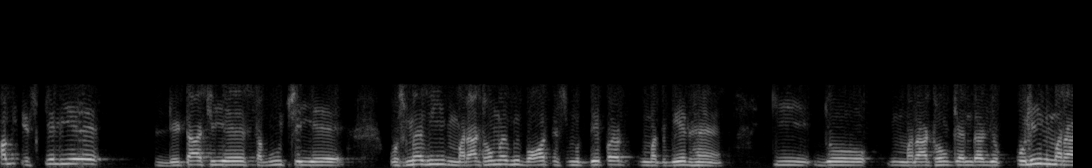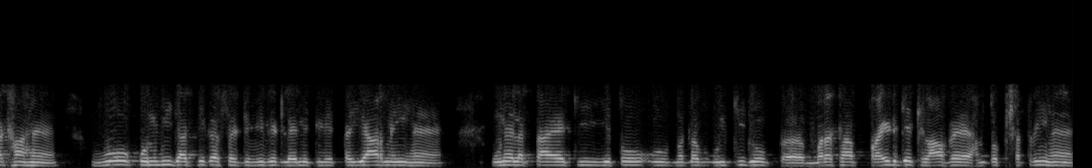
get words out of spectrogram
अब इसके लिए डेटा चाहिए, सबूत चाहिए, उसमें भी, मराठों में भी बहुत इस मुद्दे पर मतभेद हैं कि जो मराठों के अंदर जो कुलीन मराठा हैं वो कुनबी जाति का सर्टिफिकेट लेने के लिए तैयार नहीं है। उन्हें लगता है कि ये तो मतलब उनकी जो मराठा प्राइड के खिलाफ है, हम तो क्षत्रिय हैं,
